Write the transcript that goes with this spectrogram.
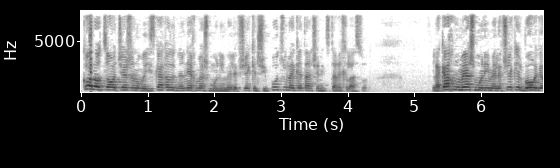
כל ההוצאות שיש לנו בעסקה כזאת, נניח 180 אלף שקל, שיפוץ אולי קטן שנצטרך לעשות. לקחנו 180 אלף שקל, בואו רגע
